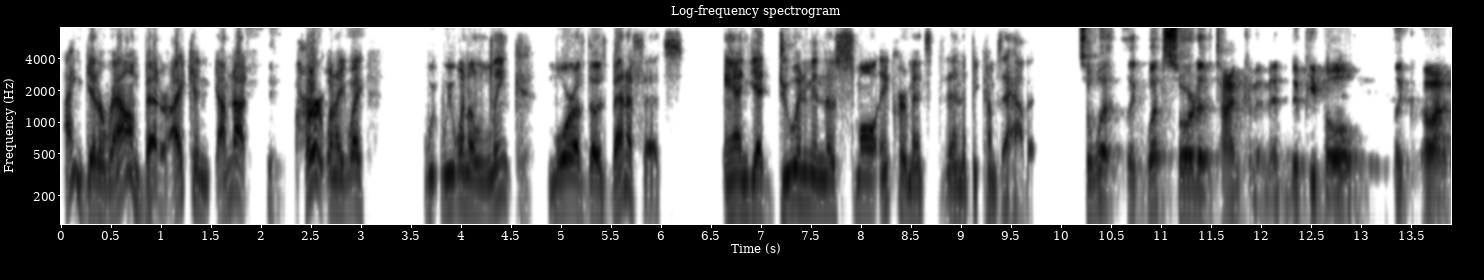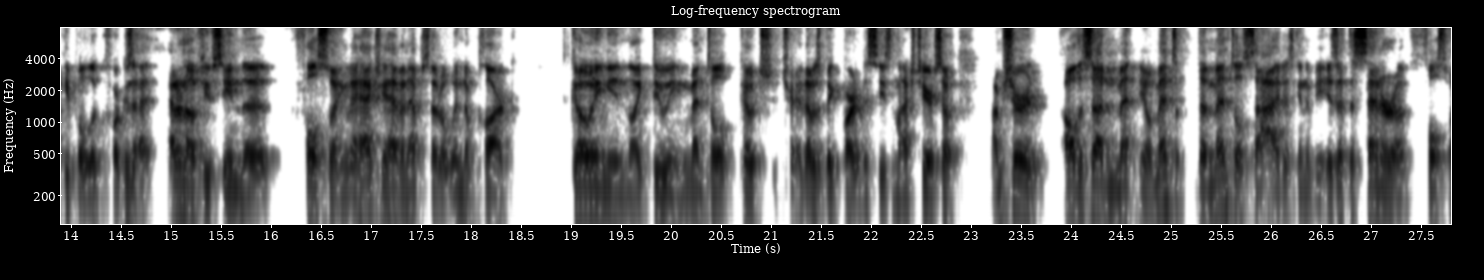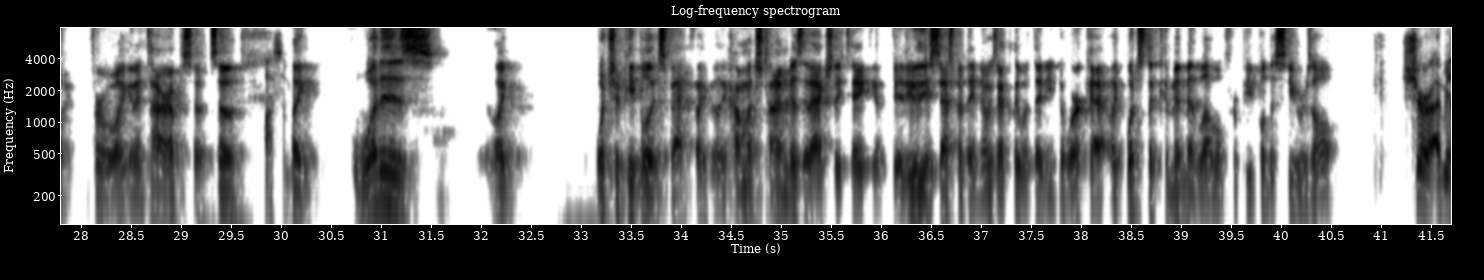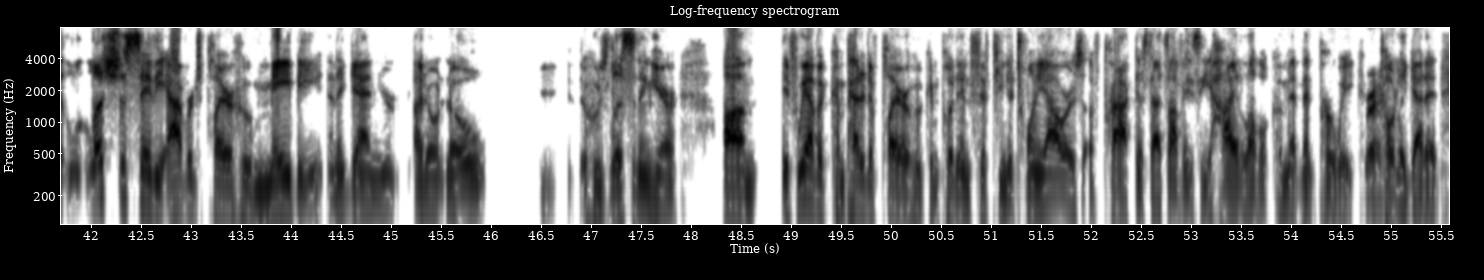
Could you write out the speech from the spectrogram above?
I can get around better. I can. I'm not hurt when I wait. We, we want to link more of those benefits, and yet doing them in those small increments, then it becomes a habit. So what like what sort of time commitment do people like a lot of people look for? Because I, I don't know if you've seen the full swing. They actually have an episode of Wyndham Clark going and like doing mental coach that was a big part of the season last year so i'm sure all of a sudden you know mental the mental side is going to be is at the center of full swing for like an entire episode so awesome like what is like what should people expect like like how much time does it actually take to do the assessment they know exactly what they need to work at like what's the commitment level for people to see result sure i mean let's just say the average player who maybe and again you're i don't know who's listening here um, if we have a competitive player who can put in 15 to 20 hours of practice, that's obviously high level commitment per week. Right. Totally get it.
